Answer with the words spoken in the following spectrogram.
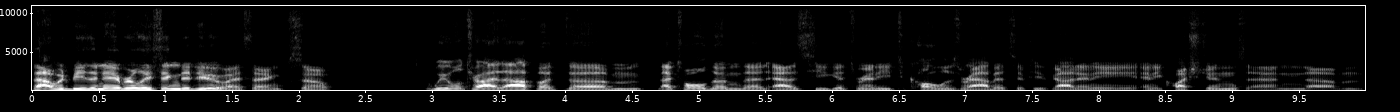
that would be the neighborly thing to do. I think so we will try that. But um, I told him that as he gets ready to call his rabbits, if he's got any any questions, and um,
